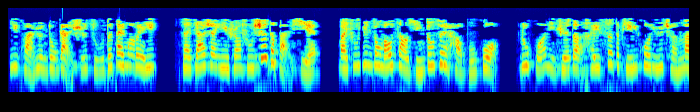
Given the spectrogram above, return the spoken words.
一款运动感十足的玳瑁卫衣，再加上一双舒适的板鞋，外出运动某造型都最好不过。如果你觉得黑色的皮衣过于沉闷，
